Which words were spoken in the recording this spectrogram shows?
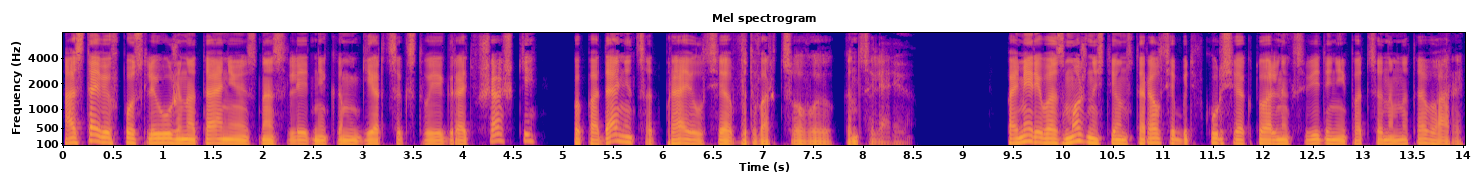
Оставив после ужина Танию с наследником герцогства играть в шашки, попаданец отправился в дворцовую канцелярию. По мере возможности он старался быть в курсе актуальных сведений по ценам на товары,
